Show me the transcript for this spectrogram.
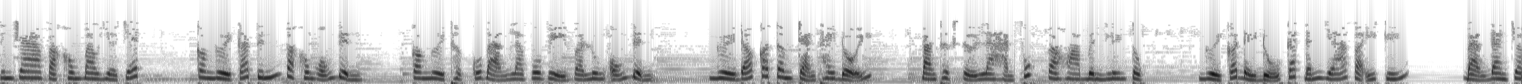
sinh ra và không bao giờ chết. Con người cá tính và không ổn định. Con người thật của bạn là vô vị và luôn ổn định. Người đó có tâm trạng thay đổi. Bạn thực sự là hạnh phúc và hòa bình liên tục. Người có đầy đủ các đánh giá và ý kiến. Bạn đang cho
